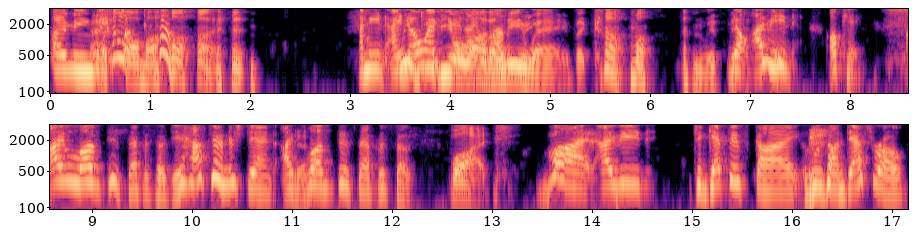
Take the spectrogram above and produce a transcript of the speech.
I mean, come on. I mean, I we know give I you a lot of leeway, it. but come on with this. No, I mean, okay. I love this episode. You have to understand, I yeah. love this episode. But, but I mean, to get this guy who's on death row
